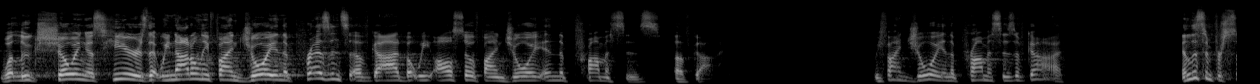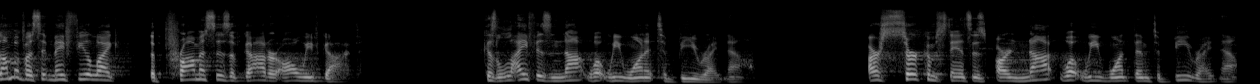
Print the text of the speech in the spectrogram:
What Luke's showing us here is that we not only find joy in the presence of God, but we also find joy in the promises of God. We find joy in the promises of God. And listen, for some of us, it may feel like the promises of God are all we've got because life is not what we want it to be right now. Our circumstances are not what we want them to be right now.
